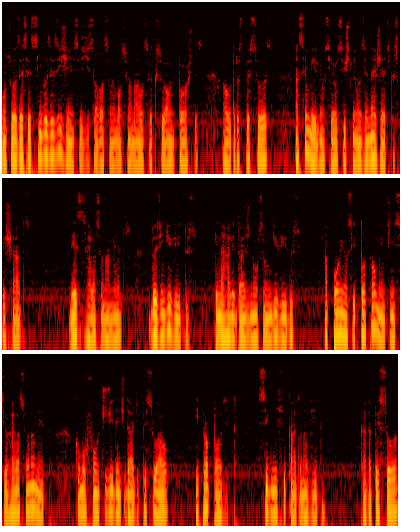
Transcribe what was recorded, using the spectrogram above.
com suas excessivas exigências de salvação emocional ou sexual impostas a outras pessoas, assemelham-se aos sistemas energéticos fechados. Nesses relacionamentos, dois indivíduos, que na realidade não são indivíduos, apoiam-se totalmente em seu relacionamento como fonte de identidade pessoal e propósito, significado na vida. Cada pessoa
